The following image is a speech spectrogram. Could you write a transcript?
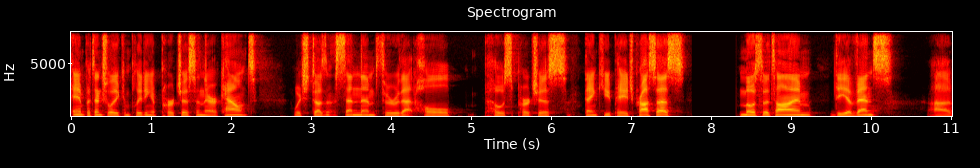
and potentially completing a purchase in their account, which doesn't send them through that whole post purchase thank you page process, most of the time the events uh,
